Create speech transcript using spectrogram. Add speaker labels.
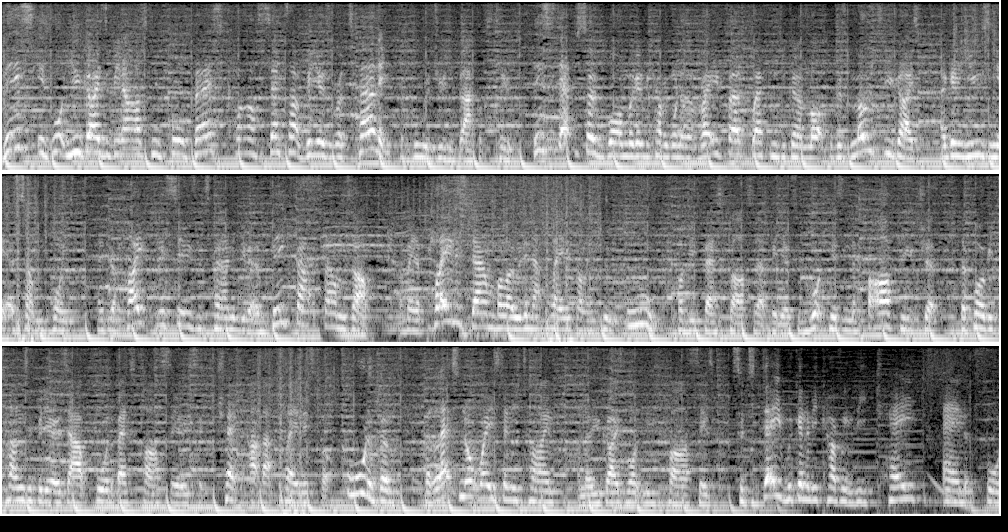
Speaker 1: This is what you guys have been asking for. Best class setup videos returning for Call of Duty Black Ops 2. This is episode 1. We're going to be covering one of the very first weapons you can unlock because most of you guys are going to be using it at some point. And if you're hyped for this series returning, give it a big fat thumbs up. I've made a playlist down below. Within that playlist, I'll include all of these best class setup videos. So if you're watching this in the far future, there'll probably be tons of videos out for the best class series. So check out that playlist for all of them. But let's not waste any time. I know you guys want these classes. So today we're going to be covering the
